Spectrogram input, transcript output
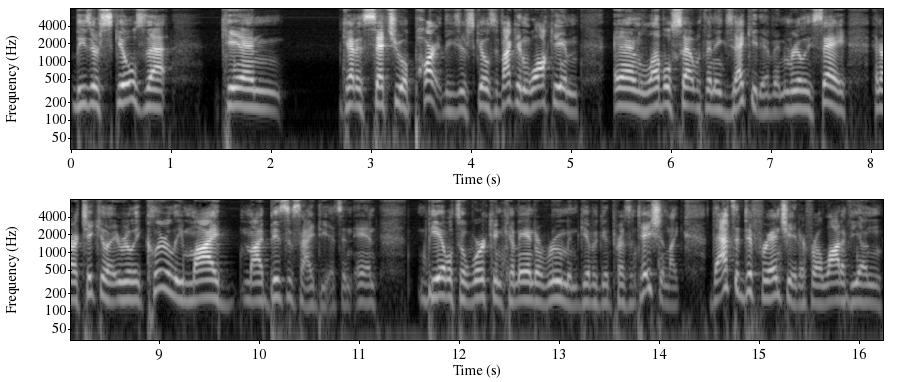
these are skills that can kind of set you apart. These are skills. If I can walk in and level set with an executive and really say and articulate really clearly my my business ideas and, and be able to work and command a room and give a good presentation, like that's a differentiator for a lot of young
